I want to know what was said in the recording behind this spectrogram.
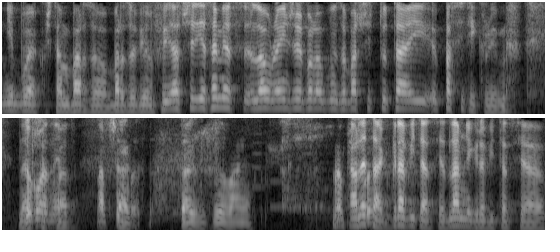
nie było jakoś tam bardzo, bardzo wielu. Znaczy ja zamiast Lone Ranger wolałbym zobaczyć tutaj Pacific Rim na Dokładnie. przykład. Na przykład. Tak, tak zdecydowanie. Ale tak, grawitacja. Dla mnie grawitacja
